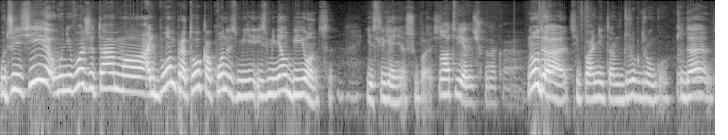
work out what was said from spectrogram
У Jay-Z, у него же там э, альбом про то, как он изме- изменял Бейонсе, mm-hmm. если я не ошибаюсь. Ну, ответочка такая. Ну да, типа они там друг другу mm-hmm. кидают.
